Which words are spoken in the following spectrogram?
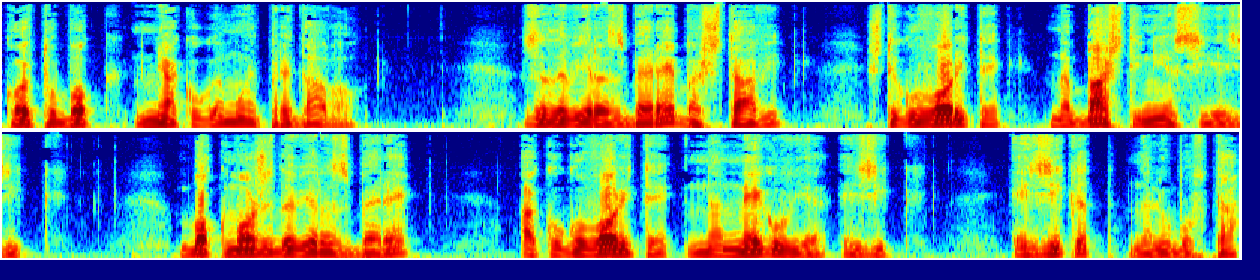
който Бог някога му е предавал. За да ви разбере баща ви, ще говорите на бащиния си език. Бог може да ви разбере, ако говорите на неговия език, езикът на любовта.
